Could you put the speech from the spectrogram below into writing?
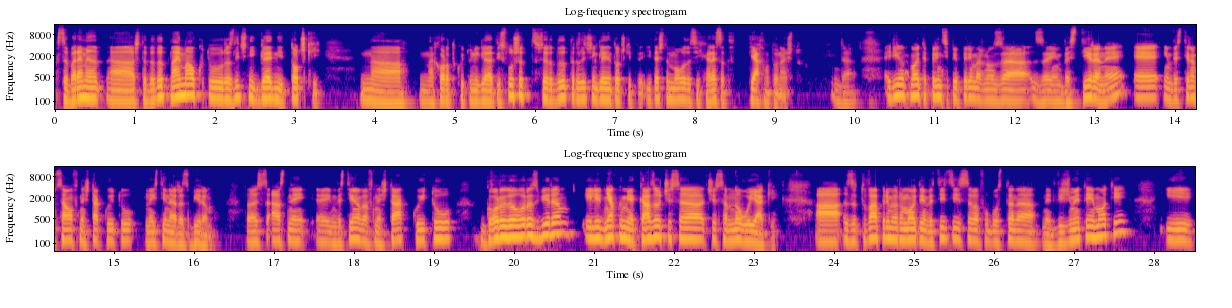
събереме, а, ще дадат най-малкото различни гледни точки на, на хората, които ни гледат и слушат, ще дадат различни гледни точки и те ще могат да си харесат тяхното нещо. Да. Един от моите принципи, примерно, за, за инвестиране е инвестирам само в неща, които наистина разбирам. Тоест, аз не е, инвестирам в неща, които горе-долу разбирам или някой ми е казал, че са, че са много яки. А, затова, примерно, моите инвестиции са в областта на недвижимите имоти и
